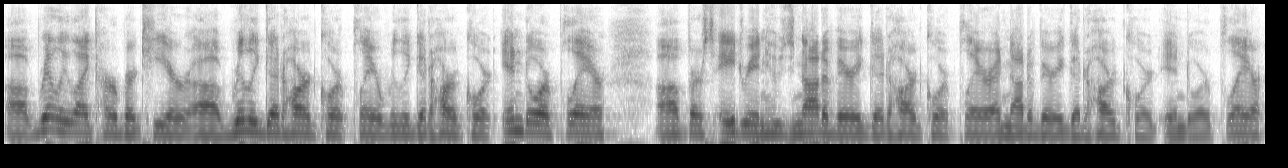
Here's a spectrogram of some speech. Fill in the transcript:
Uh, really like Herbert here. Uh, really good hard court player, really good hard court indoor player uh, versus Adrian, who's not a very good hard court player and not a very good hard court indoor player.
